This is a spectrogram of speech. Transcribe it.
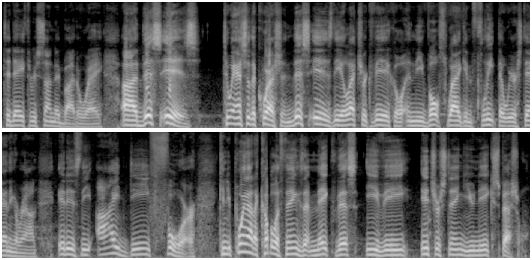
Today through Sunday, by the way. Uh, this is to answer the question, this is the electric vehicle in the Volkswagen fleet that we are standing around. It is the ID4. Can you point out a couple of things that make this EV interesting, unique, special?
